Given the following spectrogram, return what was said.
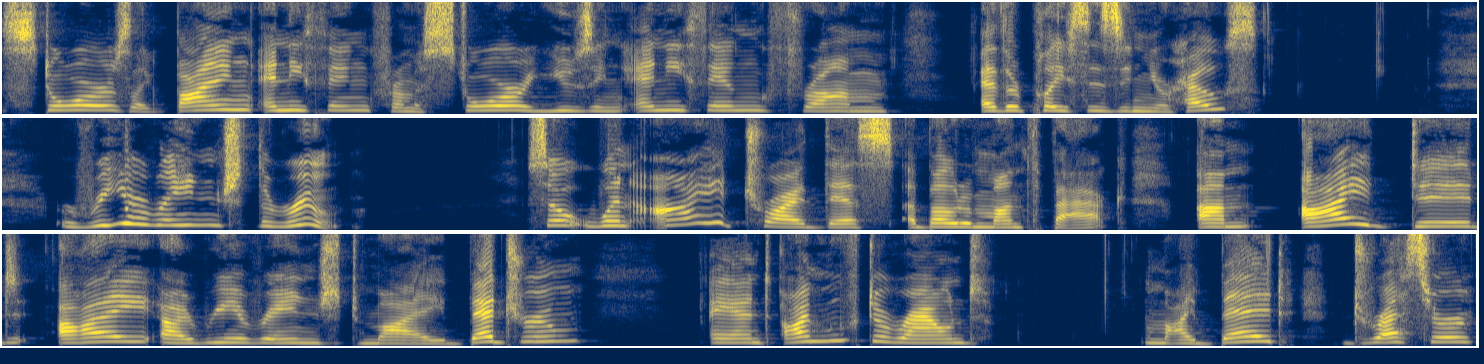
stores, like buying anything from a store, using anything from other places in your house, rearrange the room. So when I tried this about a month back, um, I did I I rearranged my bedroom and I moved around my bed, dresser,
